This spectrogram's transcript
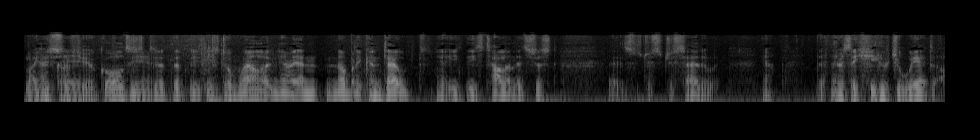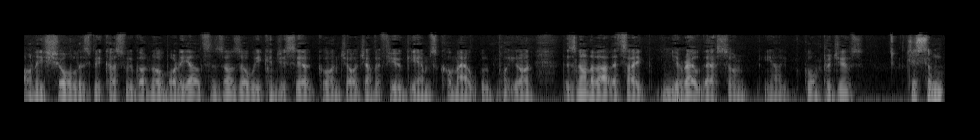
like yeah, he's got a few goals. He's, Yeah. d- d- he's done well, you know, and nobody can doubt you know, his talent. It's just, it's just just said, yeah, th- there is a huge weight on his shoulders because we've got nobody else, and so, so we can just say, "Go on, George, have a few games, come out, we'll put you on." There's none of that. It's like mm. you're out there, son. You know, go and produce. Just some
